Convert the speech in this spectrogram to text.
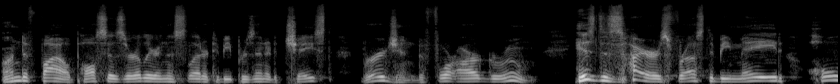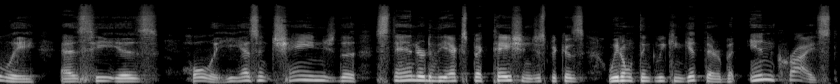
undefiled. Paul says earlier in this letter to be presented a chaste virgin before our groom. His desire is for us to be made holy as he is holy. He hasn't changed the standard of the expectation just because we don't think we can get there. But in Christ,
